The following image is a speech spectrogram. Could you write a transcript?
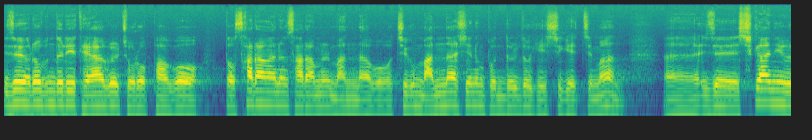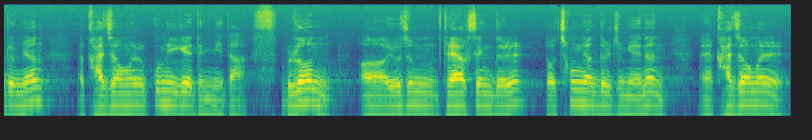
이제 여러분들이 대학을 졸업하고 또 사랑하는 사람을 만나고 지금 만나시는 분들도 계시겠지만 이제 시간이 흐르면 가정을 꾸미게 됩니다. 물론 어, 요즘 대학생들 또 청년들 중에는 가정을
